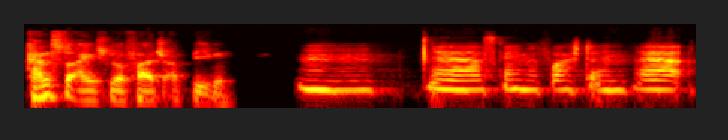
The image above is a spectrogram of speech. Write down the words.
kannst du eigentlich nur falsch abbiegen. Mhm. Ja, das kann ich mir vorstellen. Ja.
